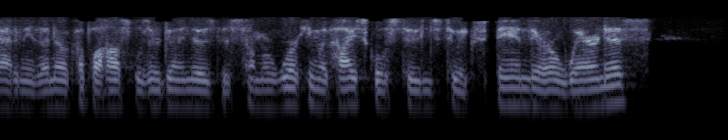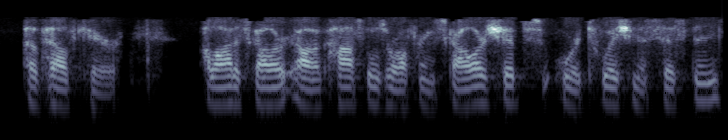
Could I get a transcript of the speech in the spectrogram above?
Academies. I know a couple of hospitals are doing those this summer, working with high school students to expand their awareness of healthcare. A lot of scholar uh, hospitals are offering scholarships or tuition assistance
